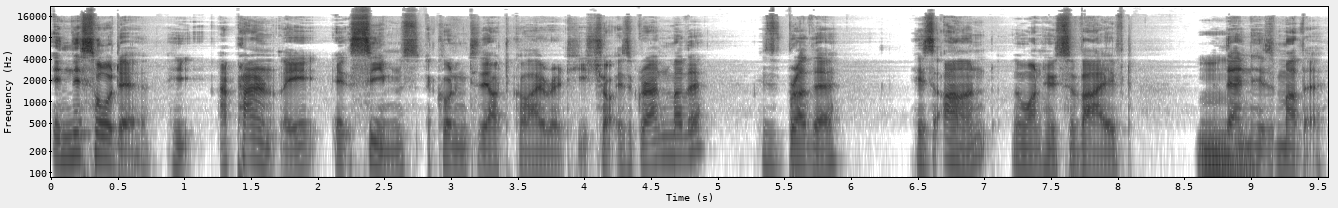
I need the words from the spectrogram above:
In this order, he apparently, it seems, according to the article I read, he shot his grandmother, his brother, his aunt, the one who survived, then his mother.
